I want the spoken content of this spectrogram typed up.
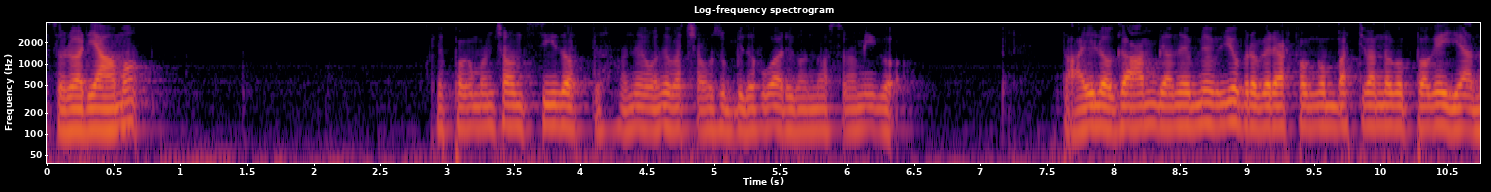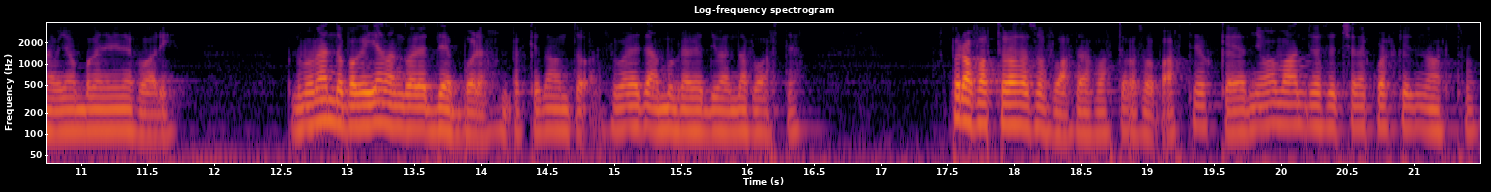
Solariamo. Che Pokémon c'ha un Seedot, noi lo facciamo subito fuori con il nostro amico. Dai, lo cambia, io proverei a fare un combattimento con Pokéyan, vediamo che ne viene fuori. Per il momento Pokéyan ancora è debole, perché tanto ci vuole tempo prima che diventa forte. Però ha fatto la sua parte, ha fatto la sua parte. Ok, andiamo avanti se ce n'è qualcun altro.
